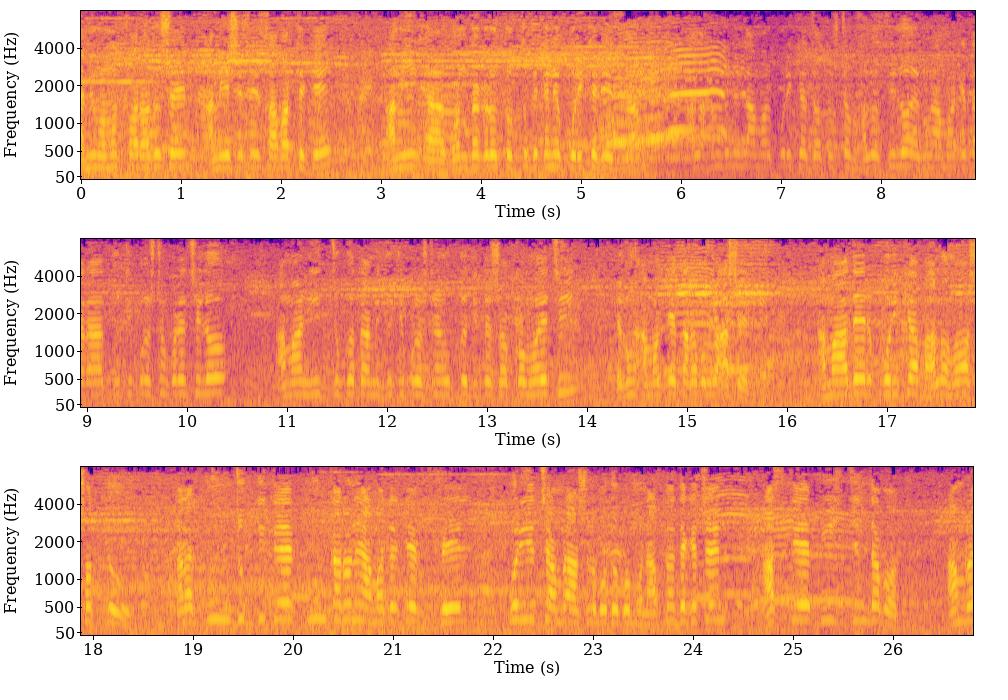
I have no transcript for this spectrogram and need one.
আমি মোহাম্মদ ফরহাদ হোসেন, আমি এসেছি সাভার থেকে। আমি গ্রন্থাগার ও তথ্যবিজ্ঞানের পরীক্ষা দিয়েছিলাম। আলহামদুলিল্লাহ আমার পরীক্ষা যথেষ্ট ভালো ছিল এবং আমাকে তারা দুটি প্রশ্ন করেছিল। আমার নিজ যোগ্যতা আমি দুটি প্রশ্নের উত্তর দিতে সক্ষম হয়েছি এবং আমাকে তারা বলল, আসেন। আমাদের পরীক্ষা ভালো হওয়া সত্ত্বেও তারা কোন যুক্তিতে, কোন কারণে আমাদেরকে ফেল করিয়েছে আমরা আসলে বোধগম্য না। আপনারা দেখেছেন, আজকে বিশ যাবৎ আমরা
